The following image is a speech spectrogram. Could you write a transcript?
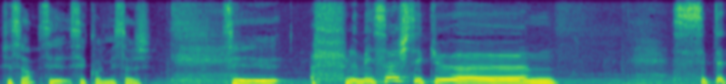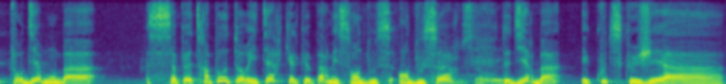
C'est ça? C'est quoi le message? C'est Le message, c'est que euh, c'est peut-être pour dire bon bah ça peut être un peu autoritaire quelque part, mais sans douce, en douceur, en douceur oui. de dire bah écoute ce que j'ai à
